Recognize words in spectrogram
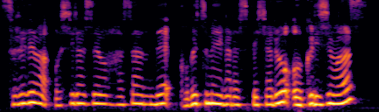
それではお知らせを挟んで、個別銘柄スペシャルをお送りします。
